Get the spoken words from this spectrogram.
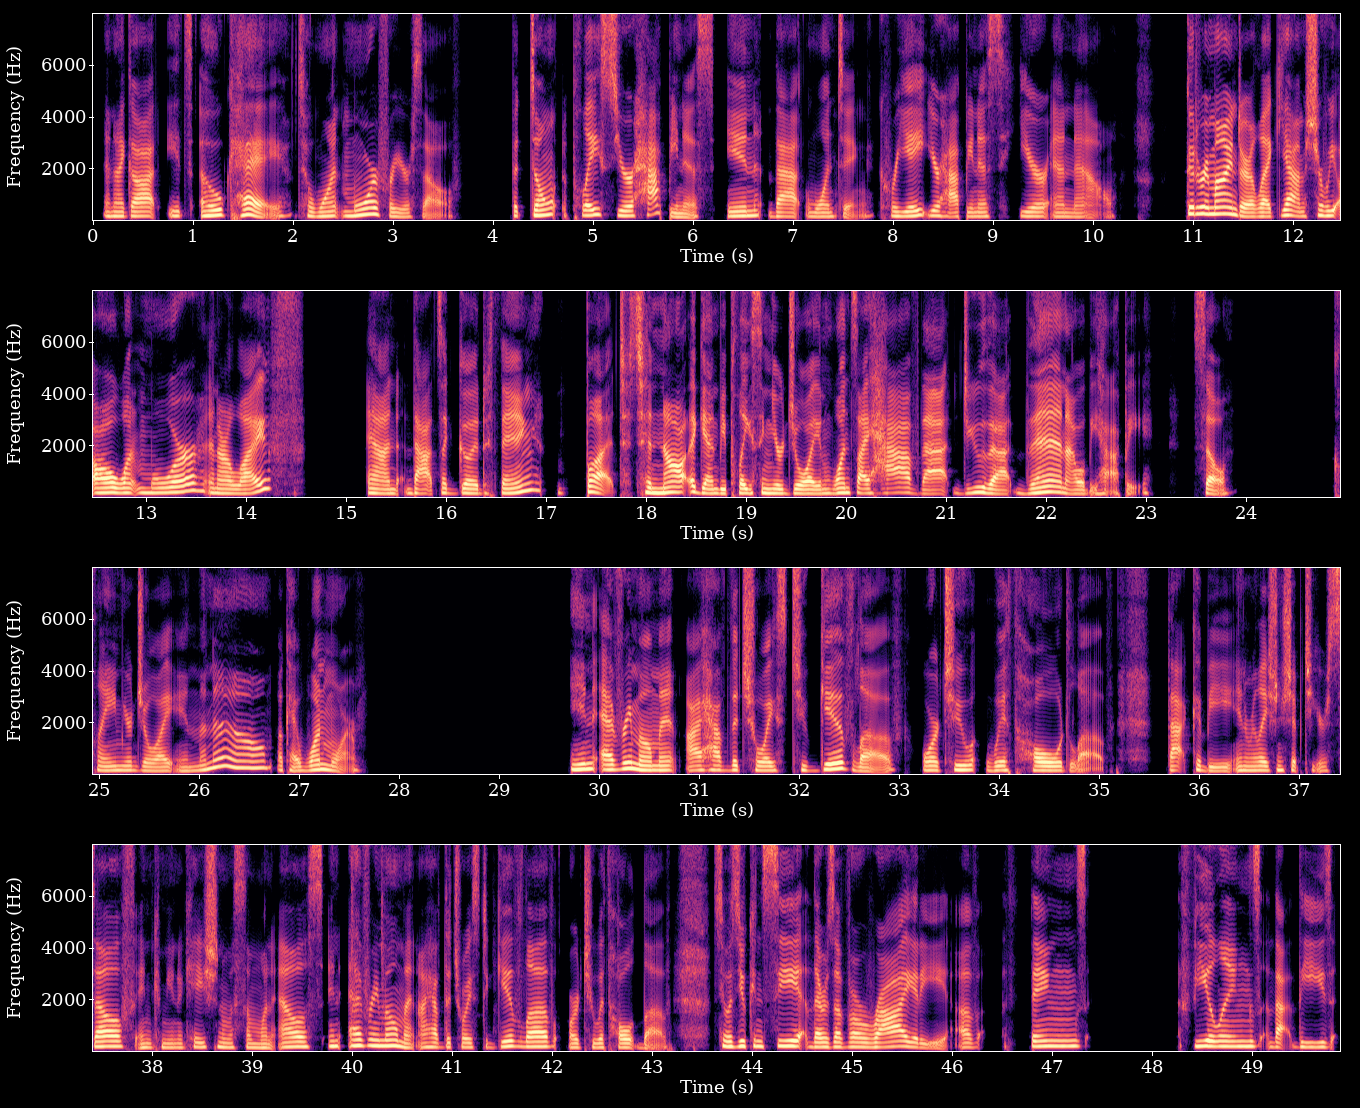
And I got, it's okay to want more for yourself, but don't place your happiness in that wanting. Create your happiness here and now. Good reminder like, yeah, I'm sure we all want more in our life. And that's a good thing. But to not again be placing your joy. And once I have that, do that, then I will be happy. So claim your joy in the now. Okay, one more. In every moment, I have the choice to give love or to withhold love. That could be in relationship to yourself, in communication with someone else. In every moment, I have the choice to give love or to withhold love. So, as you can see, there's a variety of things, feelings that these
